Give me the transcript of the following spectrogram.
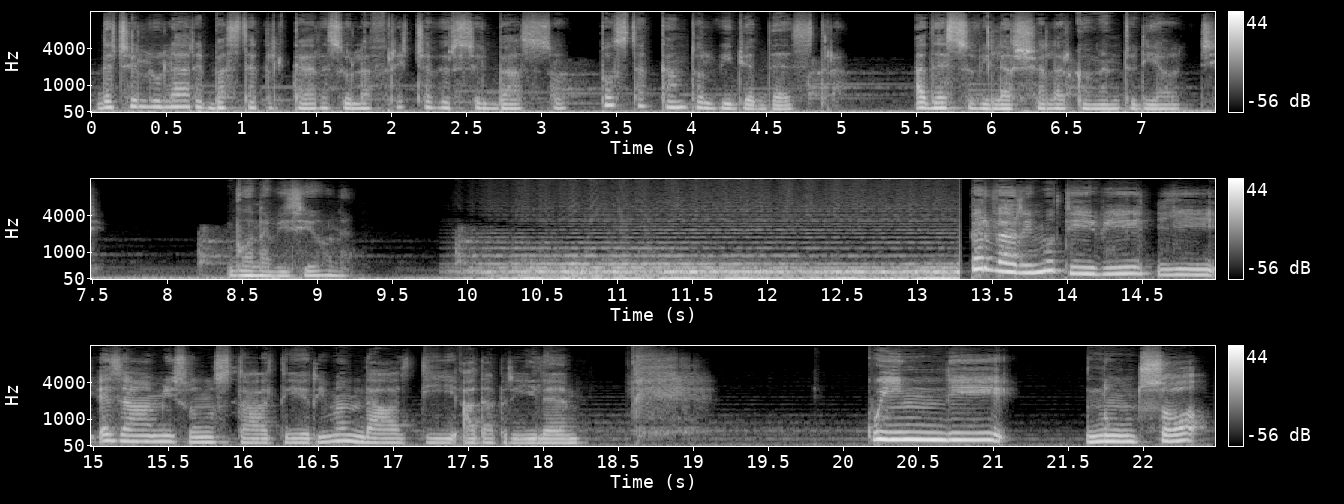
da cellulare basta cliccare sulla freccia verso il basso posta accanto al video a destra. Adesso vi lascio all'argomento di oggi. Buona visione. Per vari motivi gli esami sono stati rimandati ad aprile. Quindi non so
